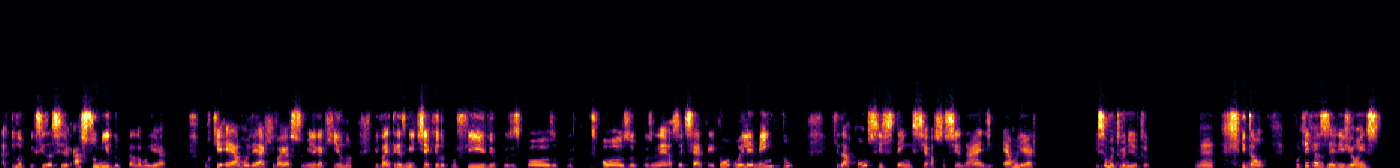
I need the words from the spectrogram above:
aquilo precisa ser assumido pela mulher. Porque é a mulher que vai assumir aquilo e vai transmitir aquilo para o filho, para o esposo, para o esposo, para os netos, etc. Então, o elemento que dá consistência à sociedade é a mulher. Isso é muito bonito. Né? Então, por que, que as religiões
